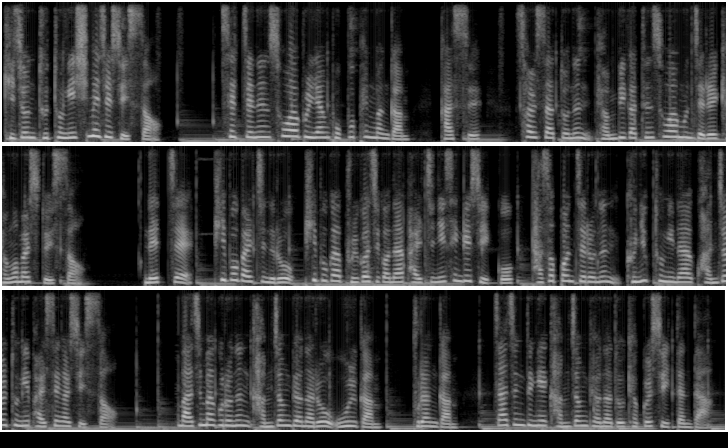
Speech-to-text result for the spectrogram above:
기존 두통이 심해질 수 있어. 셋째는 소화불량 복부 팽만감, 가스, 설사 또는 변비 같은 소화 문제를 경험할 수도 있어. 넷째, 피부 발진으로 피부가 붉어지거나 발진이 생길 수 있고 다섯 번째로는 근육통이나 관절통이 발생할 수 있어. 마지막으로는 감정 변화로 우울감, 불안감, 짜증 등의 감정 변화도 겪을 수 있단다.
